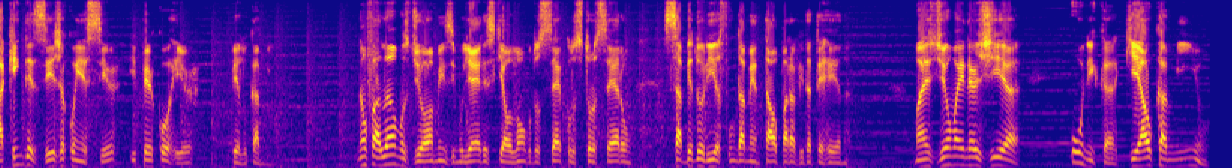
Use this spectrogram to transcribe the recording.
a quem deseja conhecer e percorrer pelo caminho. Não falamos de homens e mulheres que ao longo dos séculos trouxeram sabedoria fundamental para a vida terrena, mas de uma energia única que é o caminho,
